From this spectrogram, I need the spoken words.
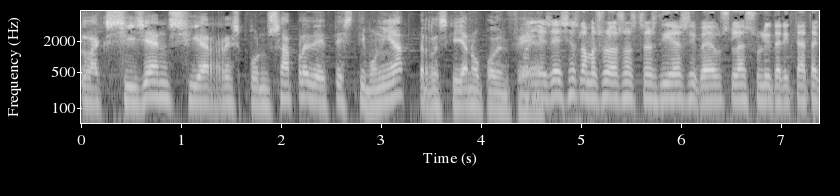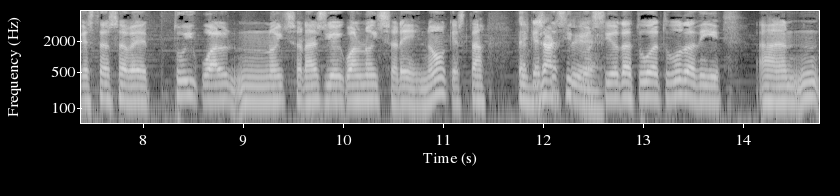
l'exigència responsable de testimoniar per les que ja no ho poden fer. Quan llegeixes la mesura dels nostres dies i veus la solidaritat aquesta de saber tu igual no hi seràs, jo igual no hi seré, no? Aquesta, aquesta situació de tu a tu de dir eh,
